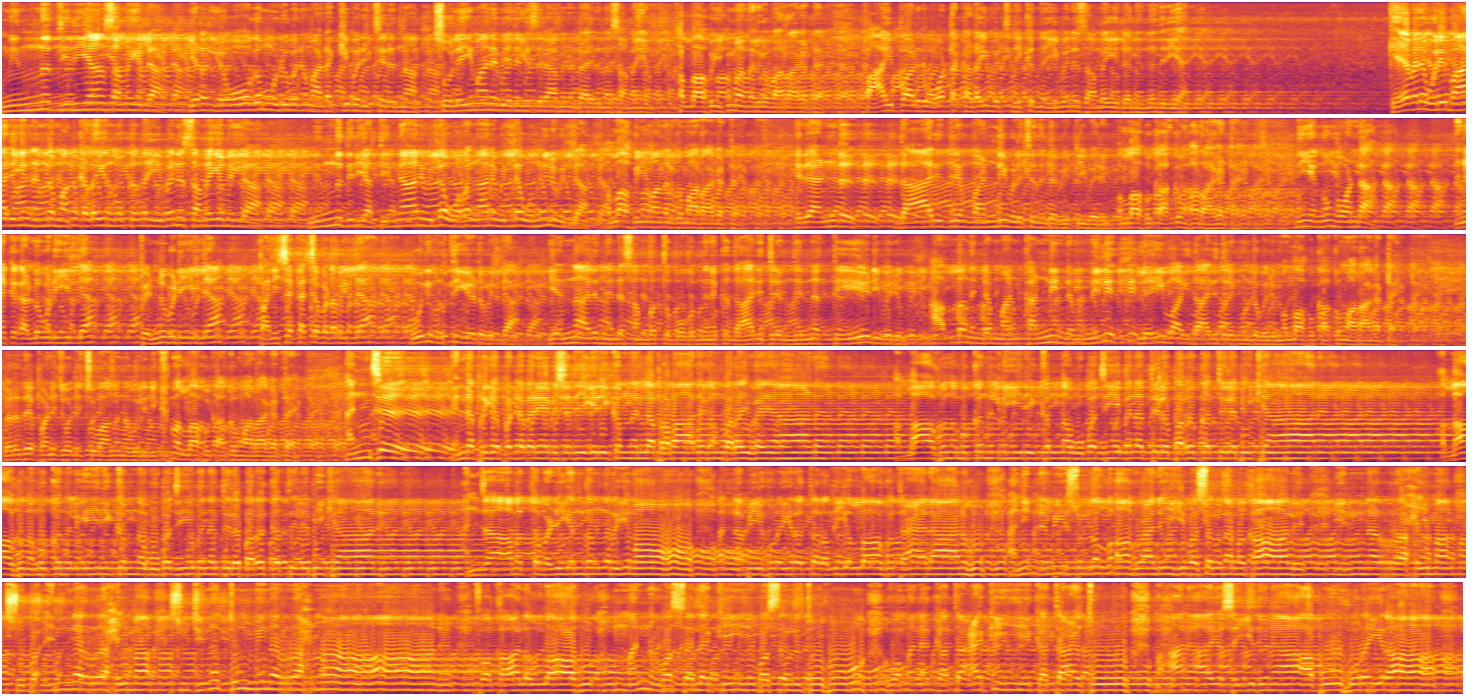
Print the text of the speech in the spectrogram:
നിന്ന് തിരിയാൻ സമയമില്ല. ഇട ലോകം മുഴുവനും അടക്കി ഭരിച്ചിരുന്ന സുലൈമാൻ നബി അലൈഹി ഇസ്ലാമിനുണ്ടായിരുന്ന സമയം. അള്ളാഹു ഈമാൻ നൽകുമാറാകട്ടെ. പായിപ്പാടൊരു ഓട്ടക്കടയും വെച്ചിരിക്കുന്ന ഇവന് സമയമില്ല നിന്ന് തിരിയാൻ. കേവലം ഒരു ഭാര്യയും രണ്ട് മക്കളെയും നോക്കുന്ന ഇവന് സമയമില്ല. നിന്ന് തിരിയാ തിന്നാനുമില്ല ഉറങ്ങാനുമില്ല ഒന്നിനുമില്ല. അള്ളാഹു ഈമാ നൽകുമാറാകട്ടെ. രണ്ട് ദാരിദ്ര്യം വണ്ടി വിളിച്ച് നിന്റെ വീട്ടിൽ വരും. അള്ളാഹു കാക്കുമാറാകട്ടെ. നീ എങ്ങും പോണ്ട. നിനക്ക് കള്ളുപിടിയില്ല പെണ്ണുപിടിയില്ല പലിശ കച്ചവടമില്ല ഒരു വൃത്തികേടുമില്ല. എന്നാലും നിന്റെ സമ്പത്ത് പോകും. നിനക്ക് ദാരിദ്ര്യം നിന്നെ തേടി വരും. അല്ല നിന്റെ മൺ കണ്ണിന്റെ മുന്നിൽ ലൈവായി ദാരിദ്ര്യം കൊണ്ടുവരും. അള്ളാഹു കാക്കുമാറാകട്ടെ. വെറുതെ പണി ചോദിച്ചു വാങ്ങുന്ന പോലെ ഇരിക്കും. അള്ളാഹു കാക്കുമാറാകട്ടെ. അഞ്ച് എന്റെ പ്രിയപ്പെട്ടവരെ വിശദീകരിക്കുന്നില്ല പ്രവാചകം പറയുകയാണ്. അള്ളാഹു നമുക്ക് നൽകിയിരിക്കുന്ന ഉപജീവനത്തിൽ ബറുക്കത്ത് ലഭിക്കാൻ അള്ളാഹു നമുക്ക് നൽകിയിരിക്കുന്ന ഉപജീവനത്തിൽ ബറക്കത്ത് ലഭിക്കാൻ അഞ്ചാമത്തെ വഴി എന്തെന്നറിയുമോ നബി ഹുറൈറത്ത റളിയല്ലാഹു തആല അൻഹു അനിൻ നബി സല്ലല്ലാഹു അലൈഹി വസല്ലം ഖാല ഇന്നർ റഹിമ സുബ ഇന്നർ റഹിമ സുജ്നത്തും മിനർ റഹ്മാൻ فقال الله من وصلك وصلته ومن قطعك قطعته മഹാനായ സയ്യിദുന അബൂ ഹുറൈറ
